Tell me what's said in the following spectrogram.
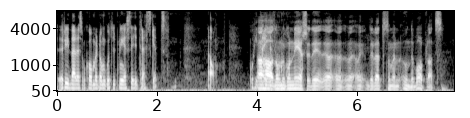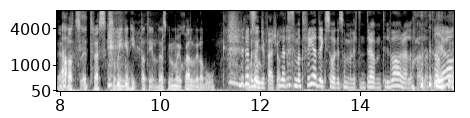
riddare som kommer de går typ ner sig i träsket. Ja, och inte fram. de går ner sig. Det, eh, det lät som en underbar plats. En Ja. plats, ett träsk som ingen hittar till. Där skulle man ju själv vilja bo. Det lät, som, Ungefär så. det lät som att Fredrik såg det som en liten drömtillvaro i alla fall. Att han, Ja.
